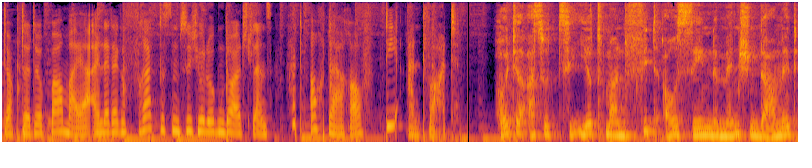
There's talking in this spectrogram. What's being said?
Dr. Dirk Baumeier, einer der gefragtesten Psychologen Deutschlands, hat auch darauf die Antwort. Heute assoziiert man fit aussehende Menschen damit,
